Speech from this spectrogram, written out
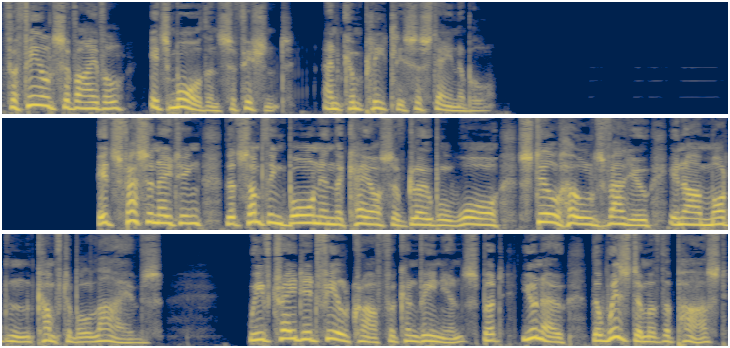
for field survival, it's more than sufficient and completely sustainable. It's fascinating that something born in the chaos of global war still holds value in our modern, comfortable lives. We've traded fieldcraft for convenience, but, you know, the wisdom of the past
